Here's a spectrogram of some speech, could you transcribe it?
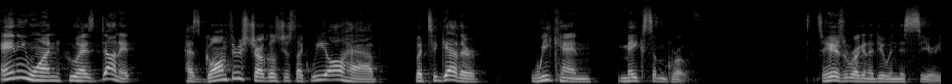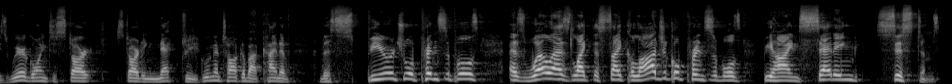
Anyone who has done it has gone through struggles just like we all have, but together we can make some growth. So here's what we're going to do in this series. We're going to start starting next week. We're going to talk about kind of the spiritual principles as well as like the psychological principles behind setting systems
